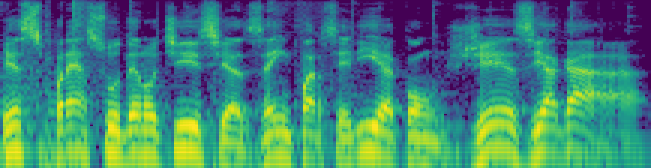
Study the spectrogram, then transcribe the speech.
Expresso de Notícias em parceria com GZH.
